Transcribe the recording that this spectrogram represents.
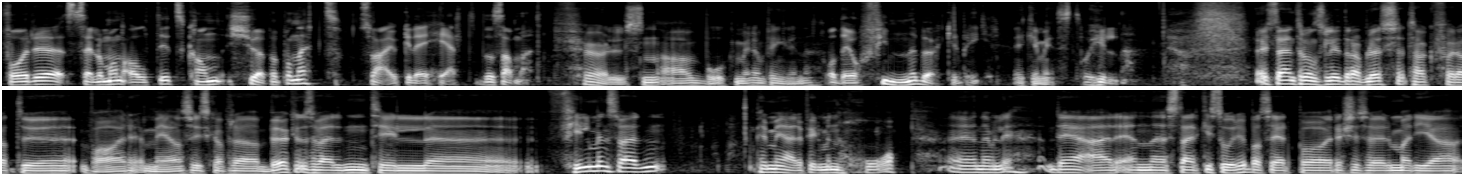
For eh, selv om man alltids kan kjøpe på nett, så er jo ikke det helt det samme. Følelsen av bok mellom fingrene. Og det å finne bøker, Birger. Ikke minst. På hyllene. Øystein Tronsli Drabløs, takk for at du var med oss. Vi skal fra bøkenes verden til uh, filmens verden. Premierefilmen 'Håp', eh, nemlig. Det er en sterk historie basert på regissør Maria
